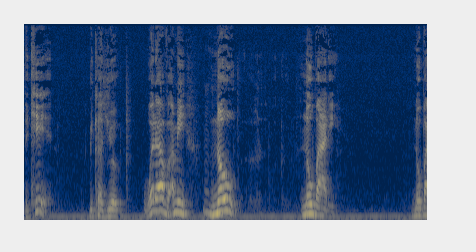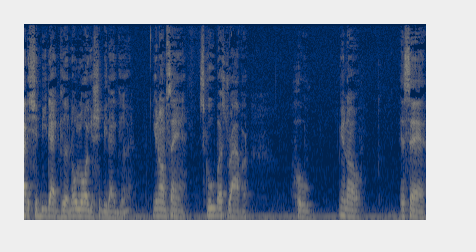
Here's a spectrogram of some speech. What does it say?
the kid because you're whatever. I mean, mm-hmm. no, nobody, nobody should be that good. No lawyer should be that good. You know what I'm saying? School bus driver who, you know, it said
